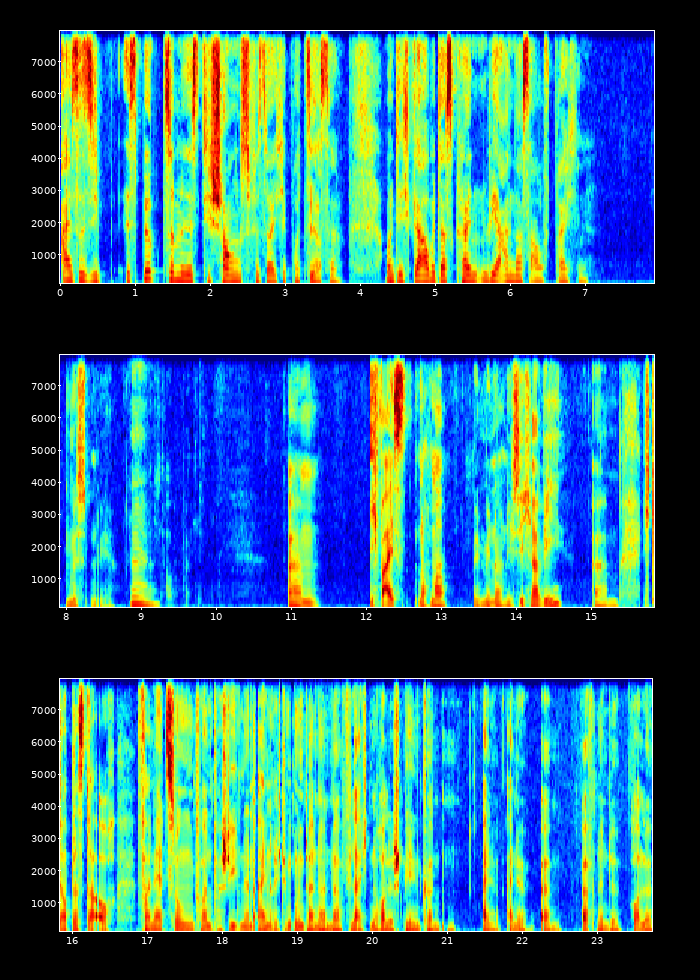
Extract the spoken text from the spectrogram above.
Also sie, es birgt zumindest die Chance für solche Prozesse. Und ich glaube, das könnten wir anders aufbrechen. Müssten wir. Ähm, ich weiß nochmal, bin mir noch nicht sicher wie. Ähm, ich glaube, dass da auch Vernetzungen von verschiedenen Einrichtungen untereinander vielleicht eine Rolle spielen könnten. Eine, eine ähm, öffnende Rolle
